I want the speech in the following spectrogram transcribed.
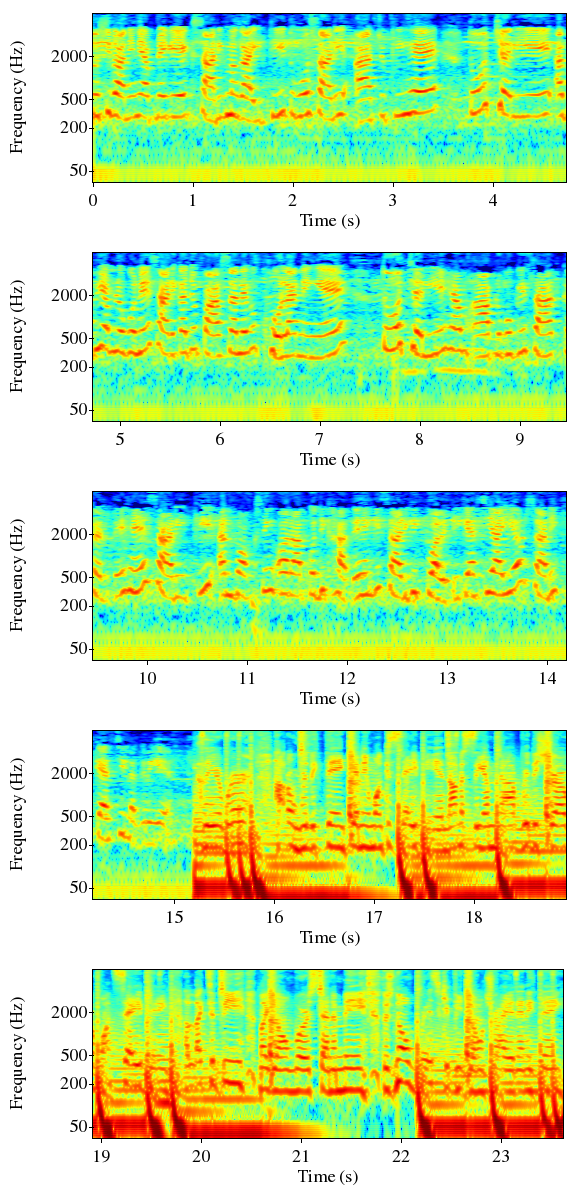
तो शिवानी ने अपने लिए एक साड़ी मंगाई थी तो वो साड़ी आ चुकी है तो चलिए अभी हम लोगों ने साड़ी का जो पार्सल है वो खोला नहीं है तो चलिए हम आप लोगों के साथ करते हैं साड़ी की अनबॉक्सिंग और आपको दिखाते हैं कि साड़ी की क्वालिटी कैसी आई है और साड़ी कैसी लग रही है clearer I don't really think anyone can save me And honestly I'm not really sure I want saving I like to be my own worst enemy There's no risk if you don't try at anything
